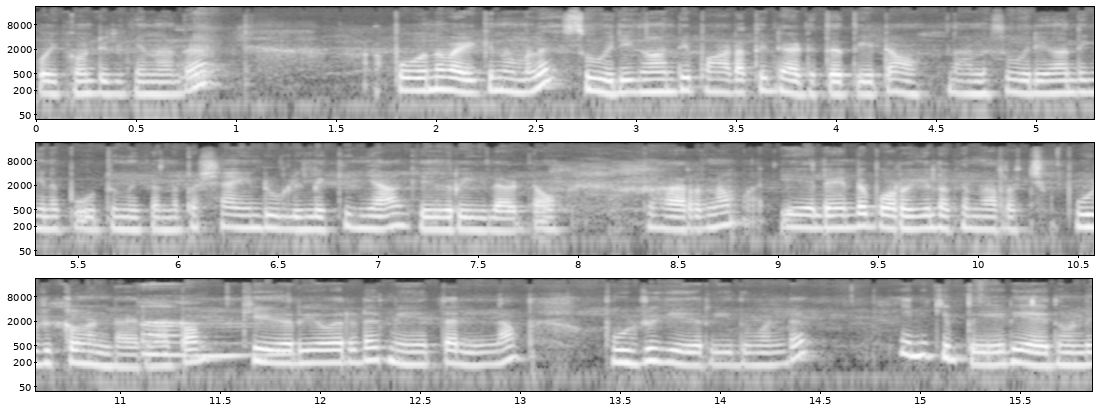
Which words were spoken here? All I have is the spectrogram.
പോയിക്കൊണ്ടിരിക്കുന്നത്. പോകുന്ന വഴിക്ക് നമ്മൾ സൂര്യകാന്തി പാടത്തിന്റെ അടുത്തെത്തിയിട്ടോ അതാണ് സൂര്യകാന്തി ഇങ്ങനെ പൂത്ത് നിൽക്കുന്നത്. പക്ഷേ അതിന്റെ ഉള്ളിലേക്ക് ഞാൻ കയറിയില്ല കേട്ടോ. കാരണം ഇലേന്റെ പുറകിലൊക്കെ നിറച്ച് പുഴുക്കളുണ്ടായിരുന്നു. അപ്പം കയറിയവരുടെ മേത്തെല്ലാം പുഴു കയറിയതുകൊണ്ട് എനിക്ക് പേടിയായതുകൊണ്ട്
